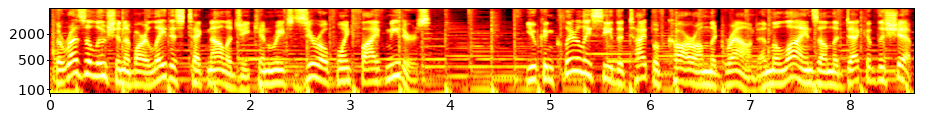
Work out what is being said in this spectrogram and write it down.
The resolution of our latest technology can reach 0.5 meters. You can clearly see the type of car on the ground and the lines on the deck of the ship.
